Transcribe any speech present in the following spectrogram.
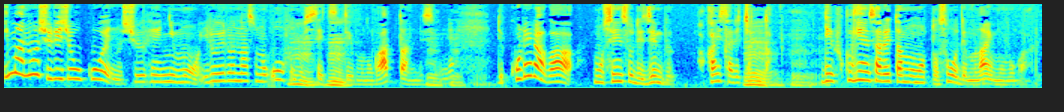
今の首里城公園の周辺にもいろいろなその王府の施設っていうものがあったんですよね、うんうんでこれらがもう戦争で全部破壊されちゃった、うん。で復元されたものとそうでもないものがある。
